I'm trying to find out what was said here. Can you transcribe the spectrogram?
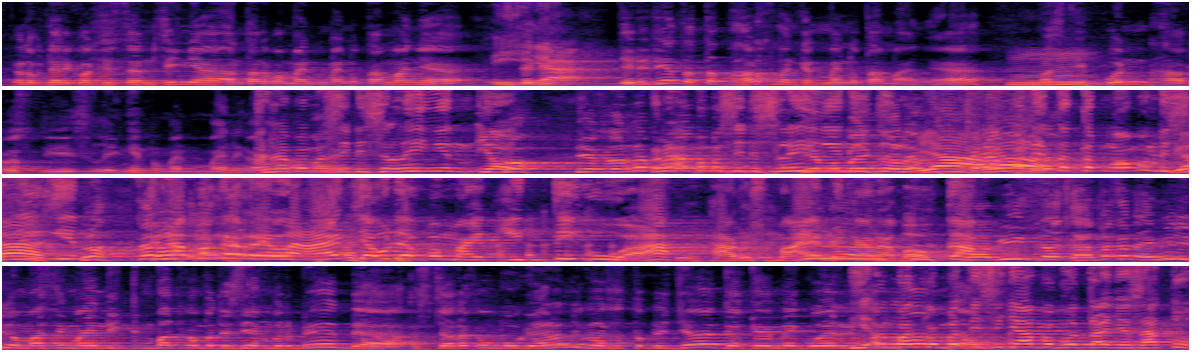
untuk cari konsistensinya antara pemain-pemain utamanya. Jadi Iya. jadi dia tetap harus mainkan pemain utamanya meskipun harus diselingin pemain-pemain yang Kenapa masih main. diselingin? Yo, Loh, ya karena kenapa pemain- masih ya diselingin gitu loh? Ya, kenapa ya. dia tetap ngomong diselingin? Karena- kenapa nggak rela aja udah pemain inti gua harus main di Carabao Cup? Gak bisa karena kan MU juga masih main di empat kompetisi yang berbeda. Secara kebugaran juga harus tetap dijaga kayak Maguire Di empat kompetisinya apa gue tanya satu?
